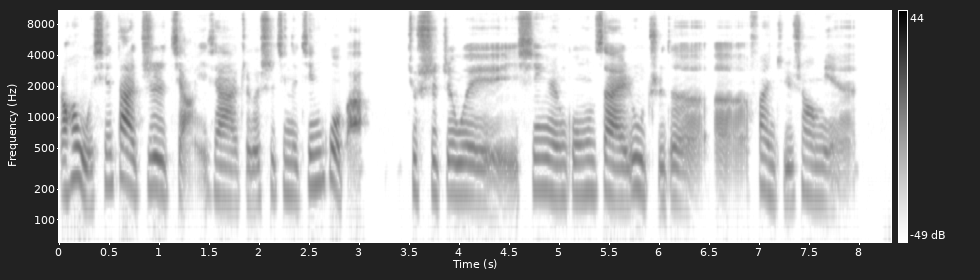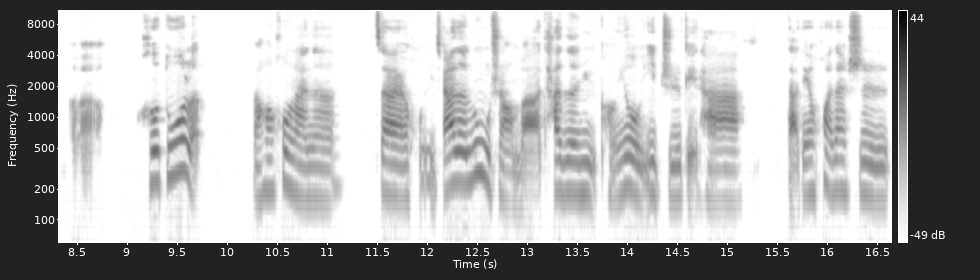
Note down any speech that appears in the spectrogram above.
然后我先大致讲一下这个事情的经过吧。就是这位新员工在入职的呃饭局上面，呃喝多了，然后后来呢，在回家的路上吧，他的女朋友一直给他打电话，但是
